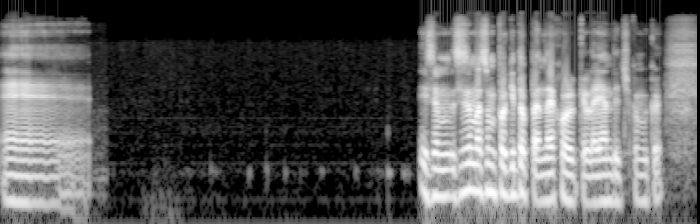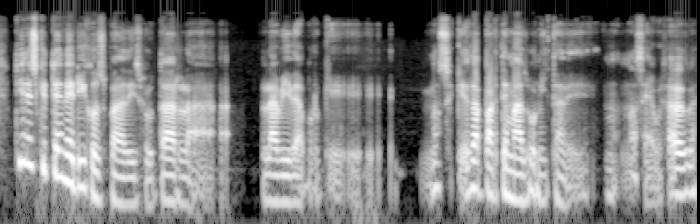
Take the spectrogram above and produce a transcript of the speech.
Eh... Y se, se me hace un poquito pendejo el que le hayan dicho como que tienes que tener hijos para disfrutar la, la vida porque no sé qué es la parte más bonita de... No, no sé, güey, ¿sabes, güey?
